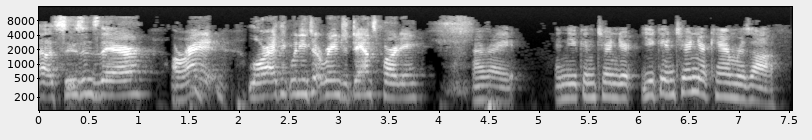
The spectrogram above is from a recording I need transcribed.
Uh, Susan's there. All right, Laura. I think we need to arrange a dance party. All right, and you can turn your you can turn your cameras off.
